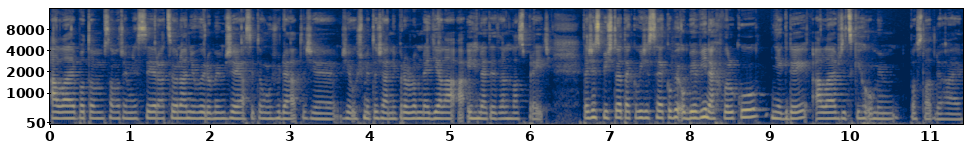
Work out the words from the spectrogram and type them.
ale potom samozřejmě si racionálně uvědomím, že já si to můžu dát, že, že už mi to žádný problém nedělá a i hned je ten hlas pryč. Takže spíš to je takový, že se jakoby objeví na chvilku někdy, ale vždycky ho umím poslat do háje.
